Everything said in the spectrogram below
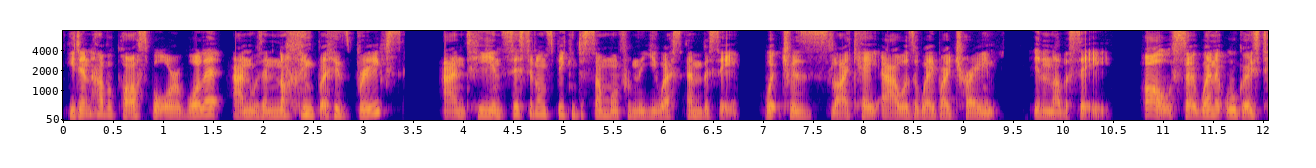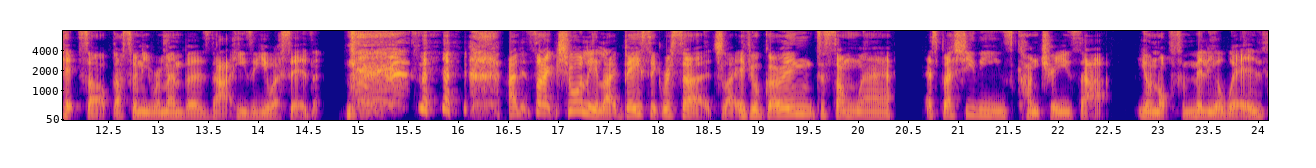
He didn't have a passport or a wallet and was in nothing but his briefs. And he insisted on speaking to someone from the US embassy, which was like eight hours away by train in another city. Oh, so when it all goes tits up, that's when he remembers that he's a US citizen. and it's like, surely, like basic research, like if you're going to somewhere, especially these countries that you're not familiar with,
